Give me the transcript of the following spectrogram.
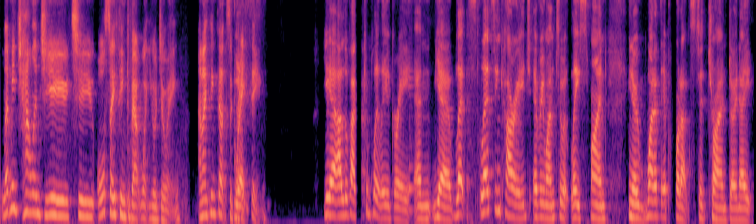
let me challenge you to also think about what you're doing. And I think that's a great yes. thing. Yeah, I look, I completely agree. And yeah, let's let's encourage everyone to at least find, you know, one of their products to try and donate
